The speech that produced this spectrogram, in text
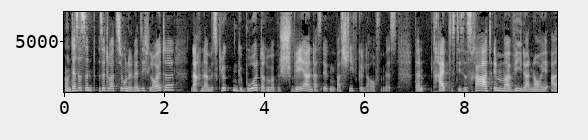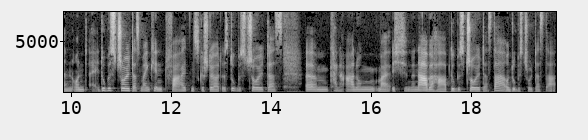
Und das sind Situationen, wenn sich Leute nach einer missglückten Geburt darüber beschweren, dass irgendwas schiefgelaufen ist, dann treibt es dieses Rad immer wieder neu an. Und ey, du bist schuld, dass mein Kind verhaltensgestört ist. Du bist schuld, dass, ähm, keine Ahnung, mal ich eine Narbe habe. Du bist schuld, dass da und du bist schuld, dass da.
